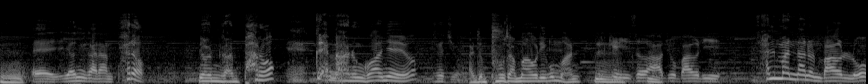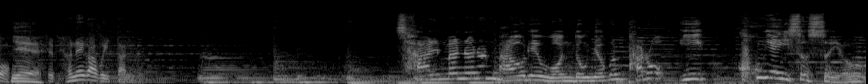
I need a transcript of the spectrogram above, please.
음. 에, 연간 한 8억. 연간 8억? 예. 꽤 많은 거 아니에요? 그러죠. 아주 부자 마을이구만. 그렇게 음, 해서 음. 아주 마을이 살맛 나는 마을로 예. 저 변해가고 있다는 거예요. 살만하는 마을의 원동력은 바로 이 콩에 있었어요.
